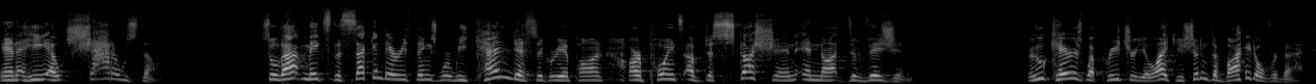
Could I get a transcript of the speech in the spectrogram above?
and he outshadows them. So that makes the secondary things where we can disagree upon our points of discussion and not division. Who cares what preacher you like? You shouldn't divide over that.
